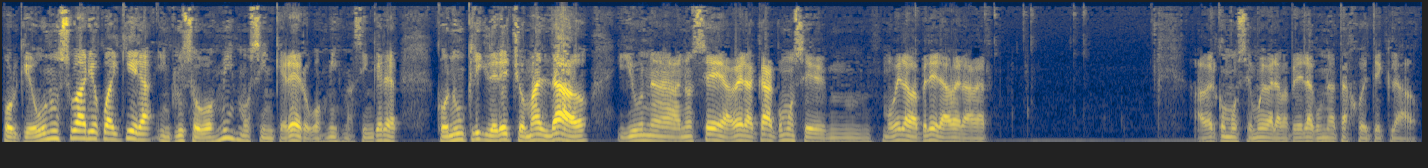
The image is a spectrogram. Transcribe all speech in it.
porque un usuario cualquiera, incluso vos mismo sin querer o vos misma sin querer, con un clic derecho mal dado y una, no sé, a ver acá, cómo se mm, mueve la papelera, a ver, a ver. A ver cómo se mueve la papelera con un atajo de teclado.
